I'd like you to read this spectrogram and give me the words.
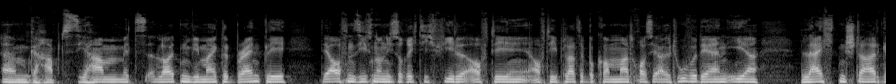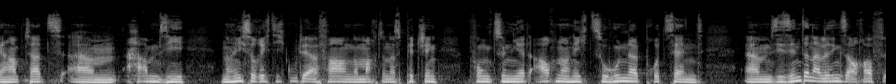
ähm, gehabt. Sie haben mit Leuten wie Michael Brantley, der offensiv noch nicht so richtig viel auf die, auf die Platte bekommen hat, Rossi Altuve, der einen eher leichten Start gehabt hat, ähm, haben sie noch nicht so richtig gute Erfahrungen gemacht und das Pitching funktioniert auch noch nicht zu 100 Prozent. Ähm, sie sind dann allerdings auch auf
